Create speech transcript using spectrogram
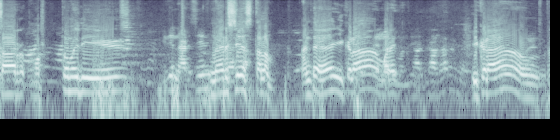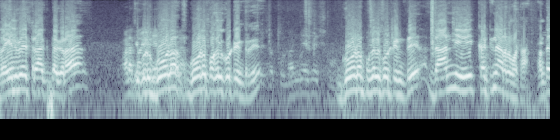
సార్ మొత్తం ఇది నడిచే స్థలం. అంటే ఇక్కడ మన ఇక్కడ రైల్వే ట్రాక్ దగ్గర ఇప్పుడు గోడ గోడ పగలకొట్టిండ్రి గోడ పగలకొట్టిండ్రి దాన్ని కట్టినారనమాట అంటే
